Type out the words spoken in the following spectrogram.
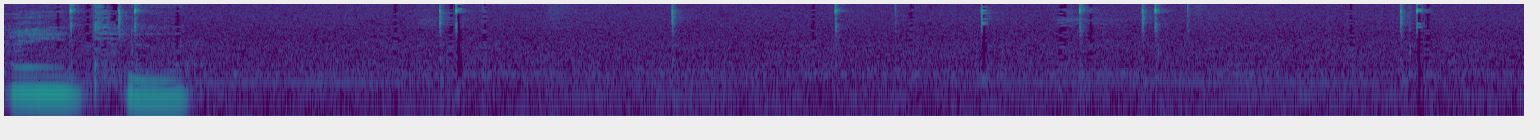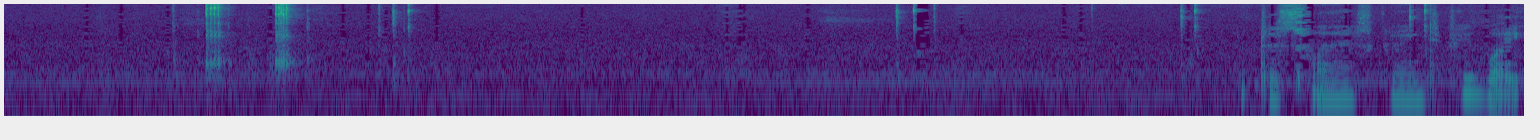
Trying to this one is going to be white.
